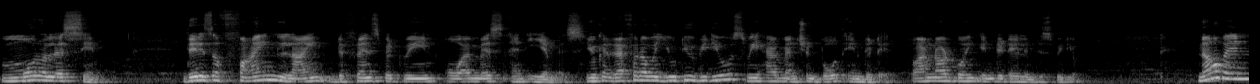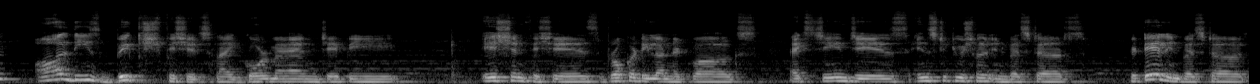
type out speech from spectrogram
more or less same. There is a fine line difference between oms and ems you can refer our youtube videos. We have mentioned both in detail. So i'm not going in detail in this video. Now when all these big fishes like Goldman, JP, Asian fishes, broker dealer networks, exchanges, institutional investors, retail investors,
